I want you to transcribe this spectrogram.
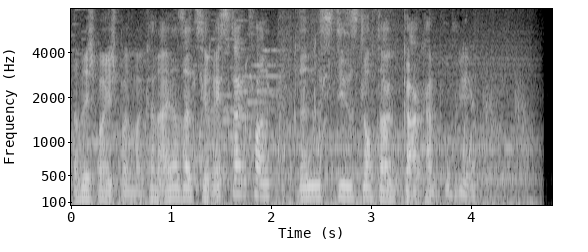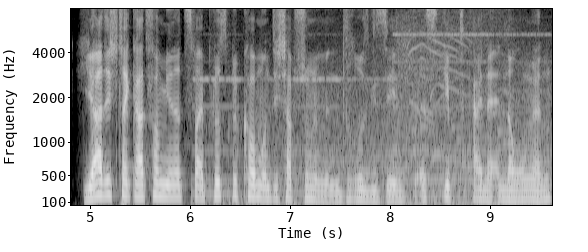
Da bin ich mal gespannt. Man kann einerseits hier rechts lang fahren, dann ist dieses Loch da gar kein Problem. Ja, die Strecke hat von mir eine 2 Plus bekommen und ich habe schon im Intro gesehen, es gibt keine Änderungen.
